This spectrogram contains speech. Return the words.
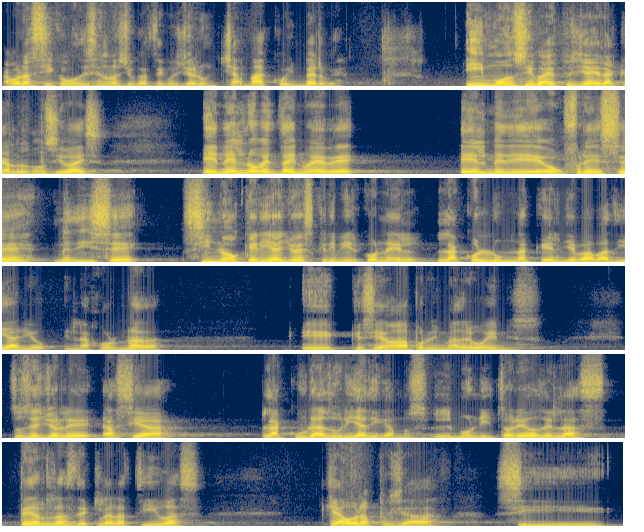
ahora sí, como dicen los yucatecos, yo era un chamaco imberbe. Y Monsiváis, pues ya era Carlos Monsiváis. En el 99, él me ofrece, me dice, si no quería yo escribir con él la columna que él llevaba a diario en la jornada, eh, que se llamaba Por mi madre Bohemios. Entonces yo le hacía la curaduría, digamos, el monitoreo de las perlas declarativas que ahora pues ya si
